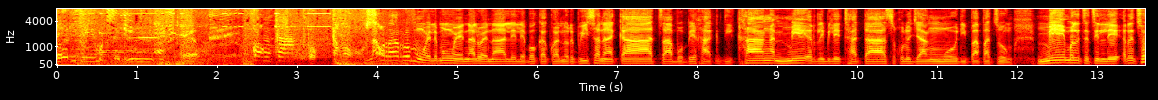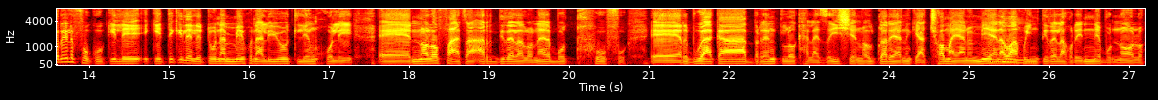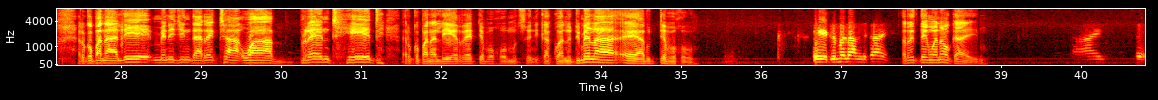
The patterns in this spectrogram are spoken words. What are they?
reditse motsweding fm konka. Bokamoso la boraro mongwe le mongwe na le wena le lebo ka kwano re buisana ka tsa bobega dikgang mme re lebile thata segolo jang mo dipapatsong. Mme mo letsatsing le re tshwere lefoko ke le kete ke le letona mme go na le yo o tlileng go le um nolofatsa a re direla lona botlhofo. Um re bua ka brand localization wa utlwa re yanong ke a tšhoma yanong mme ena wa go intirela gore e nne bonolo. Re kopana le managing director wa brand head re kopana le re tebogo motshweni ka kwano dumela eh, abu tebogo Eh, dumelang le kae? re teng wena o kae.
